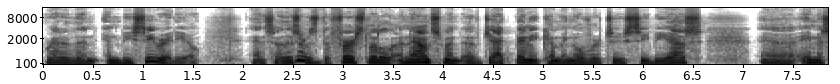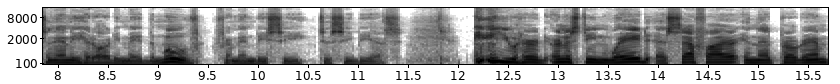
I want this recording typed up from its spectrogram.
rather than NBC radio. And so this was the first little announcement of Jack Benny coming over to CBS. Uh, Amos and Andy had already made the move from NBC to CBS. you heard Ernestine Wade as Sapphire in that program.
